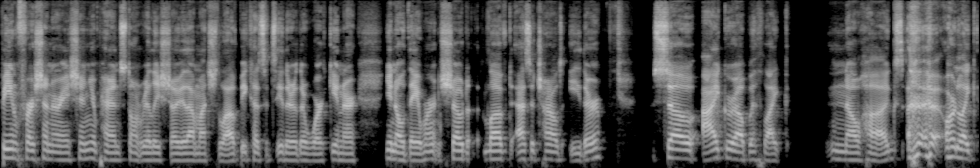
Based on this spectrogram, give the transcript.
being first generation your parents don't really show you that much love because it's either they're working or you know they weren't showed loved as a child either. So i grew up with like no hugs or like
